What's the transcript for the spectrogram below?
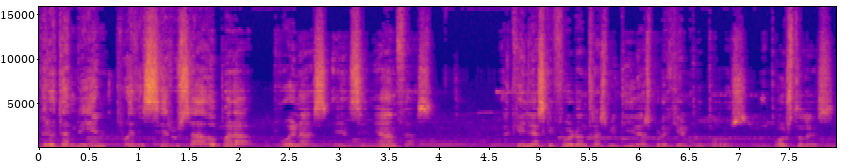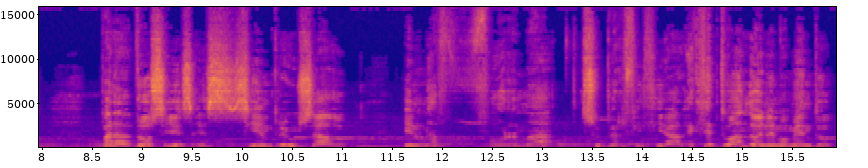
pero también puede ser usado para buenas enseñanzas, aquellas que fueron transmitidas, por ejemplo, por los apóstoles. Para dosis es siempre usado en una forma superficial, exceptuando en el momento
